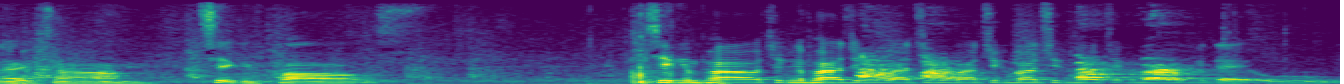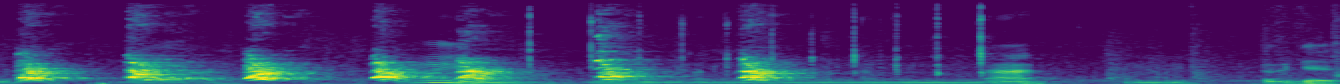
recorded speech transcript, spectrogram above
Next time, chicken paws. Chicken paw, chicken paw, chicken paw, chicken paw, chicken paw, chicken paw, chicken paw. Look at that. Ooh. Yeah. Mmm. Mm. Mm. Look at this.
